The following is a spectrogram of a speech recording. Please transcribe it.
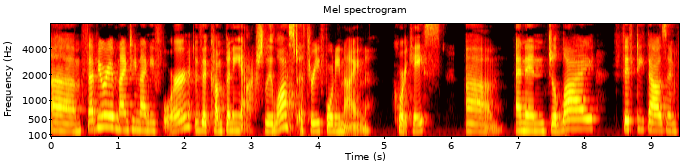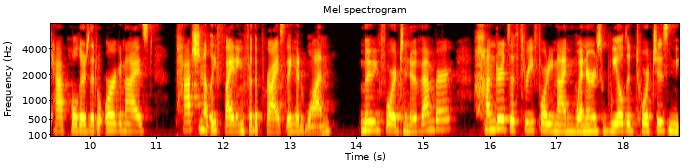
Um, February of 1994, the company actually lost a 349 court case. Um, and in July, 50,000 cap holders that were organized, passionately fighting for the prize they had won. Moving forward to November, hundreds of 349 winners wielded torches n-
